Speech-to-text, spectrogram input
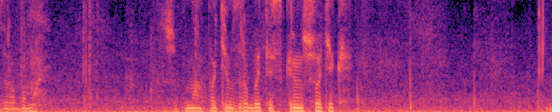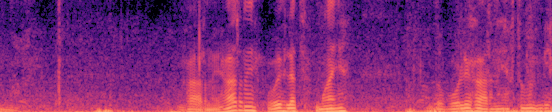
Зробимо. Щоб нам потім зробити скріншотик. Гарний, гарний вигляд має доволі гарний автомобіль.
